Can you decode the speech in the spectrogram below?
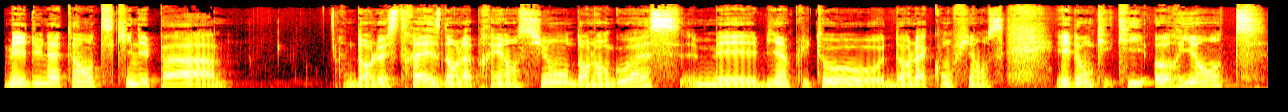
mais d'une attente qui n'est pas dans le stress, dans l'appréhension, dans l'angoisse, mais bien plutôt dans la confiance. Et donc qui oriente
